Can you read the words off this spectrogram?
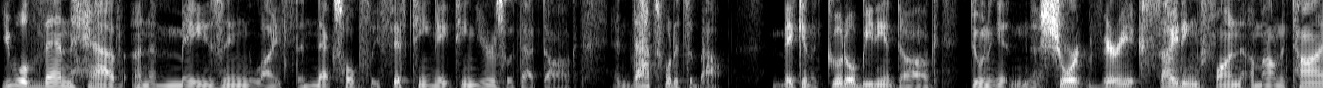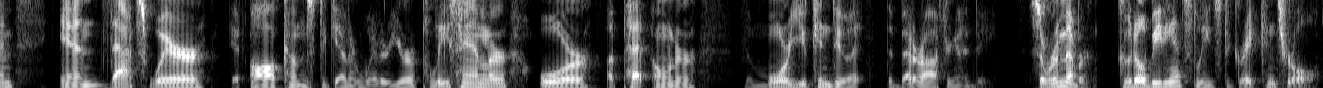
you will then have an amazing life the next, hopefully, 15, 18 years with that dog. And that's what it's about making a good, obedient dog doing it in a short, very exciting, fun amount of time. And that's where it all comes together, whether you're a police handler or a pet owner. The more you can do it, the better off you're going to be. So remember, good obedience leads to great control.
